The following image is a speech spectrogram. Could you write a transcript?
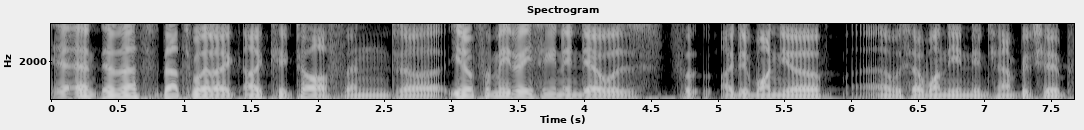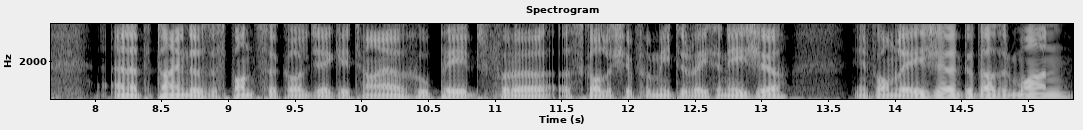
and, and that's that's where I, I kicked off. And uh, you know, for me, racing in India was for, I did one year. Obviously, I won the Indian Championship, and at the time there was a sponsor called JK Tire who paid for a, a scholarship for me to race in Asia, in Formula Asia in 2001,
